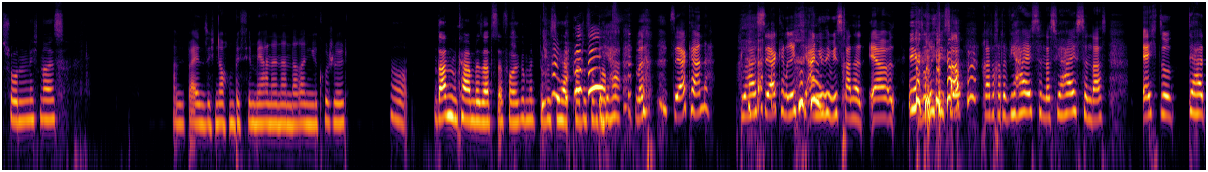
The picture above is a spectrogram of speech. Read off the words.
Schon nicht nice. Haben die beiden sich noch ein bisschen mehr aneinander rangekuschelt. Ja. Dann kam der Satz der Folge mit, du bist die Herdplatte vom Topf. Ja, man, Serkan, du hast Serkan richtig angesehen, wie es gerade hat. Er Ja. so richtig so, Rate, Rate, wie heißt denn das, wie heißt denn das? Echt so, der hat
